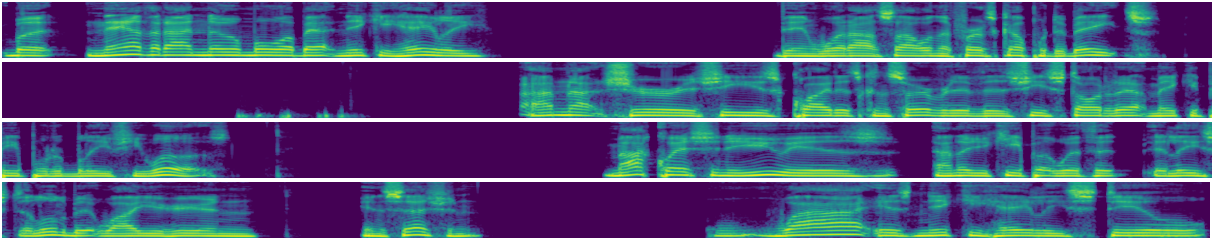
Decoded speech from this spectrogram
But now that I know more about Nikki Haley than what I saw in the first couple debates, I'm not sure if she's quite as conservative as she started out making people to believe she was. My question to you is I know you keep up with it at least a little bit while you're here in, in session. Why is Nikki Haley still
